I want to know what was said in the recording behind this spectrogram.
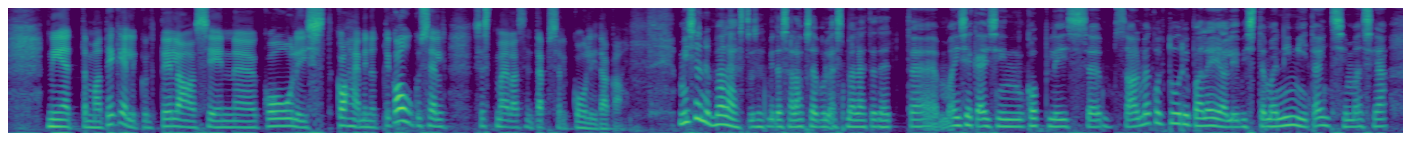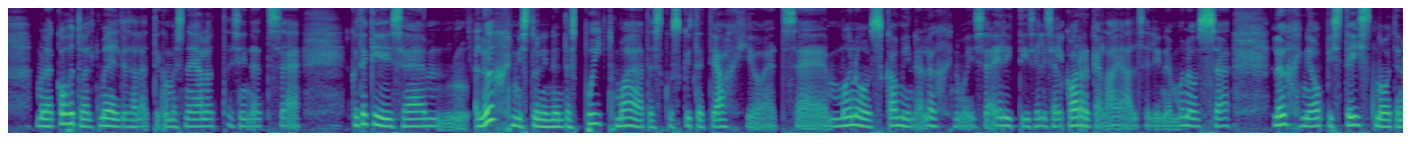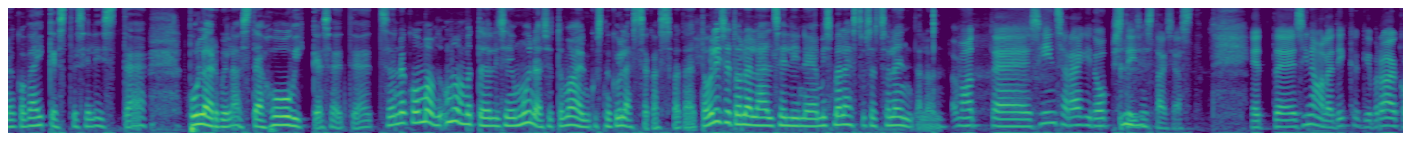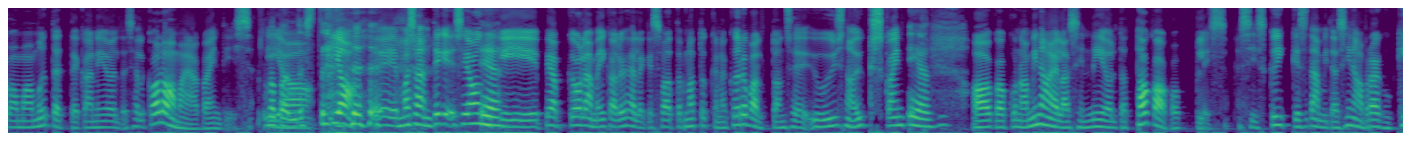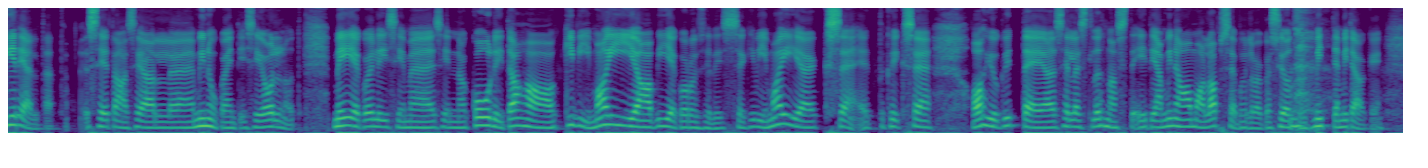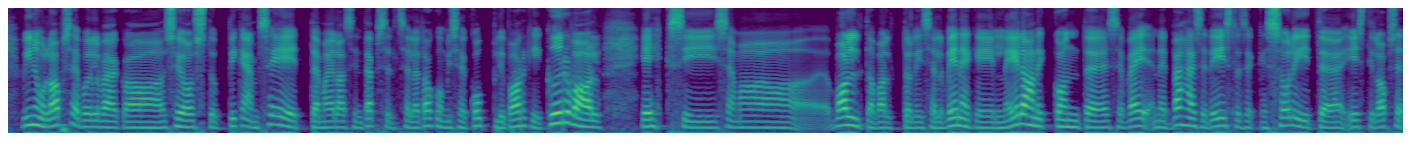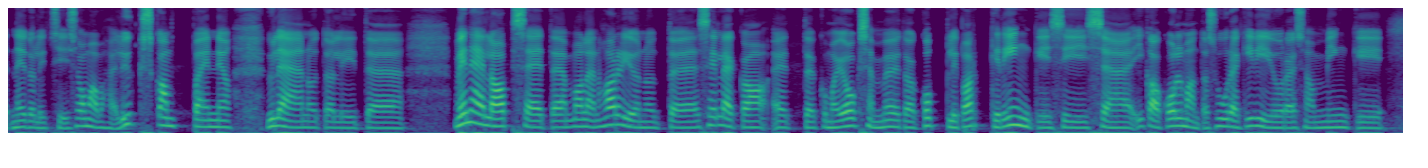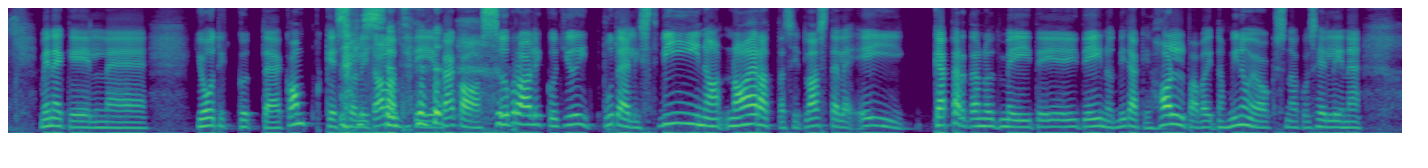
nii et ma tegelikult elasin koolist kahe minuti kaugusel, sest ma elasin täpselt kooli taga. mis on need mälestused, mida sa lapsepõlvest mäletad, et äh, ma ise käisin Koplis äh, Salme kultuuripalee oli vist tema nimi tantsimas ja mulle kohutavalt meeldis alati, kui ma sinna jalutasin, et see kuidagi see mm, lõhn, mis tuli nendest puitmajadest, kus küteti ahju, et see mõnus kaminalõhn või see eriti sellisel kargel ajal, see selline mõnus äh, lõhn ja hoopis teistmoodi nagu väikeste selliste pullerpilaste hoovikesed ja et see on nagu oma, oma mõte oli see muinasjutumaailm, kus nagu üles kasvada, et oli see tollel ajal selline ja mis mälestused sul endal on? vaat äh, siin sa räägid hoopis teisest asjast. et äh, sina oled ikkagi praegu oma mõtetega nii-öelda seal Kalamaja kandis. vabandust. ja, ja ma saan tege-, see ongi, peabki olema igale ühele, kes vaatab natukene kõrvalt, on see ju üsna ükskant. aga kuna mina elasin nii-öelda tagakoplis, siis kõike seda, mida sina sina praegu kirjeldad, seda seal äh, minu kandis ei olnud. meie kolisime sinna kooli taha kivimajja, viiekorruselisse kivimajja, eks, et kõik see ahjuküte ja sellest lõhnast ei tea mina oma lapsepõlvega seotud mitte midagi. minu lapsepõlvega seostub pigem see, et ma elasin täpselt selle tagumise Kopli pargi kõrval, ehk siis ma valdavalt oli seal venekeelne elanikkond, see, need vähesed eestlased, kes olid Eesti lapsed, need olid siis omavahel üks kamp onju, ülejäänud olid äh, vene lapsed, ma olen harjunud äh, sellega, et kui ma jooksen mööda Kopli parki ringi, siis äh, iga kolmanda suure kivi juures on mingi venekeelne joodikute kamp, kes olid alati väga sõbralikud, jõid pudelist viina, naeratasid lastele, ei käperdanud meid, ei teinud midagi halba, vaid noh, minu jaoks nagu selline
